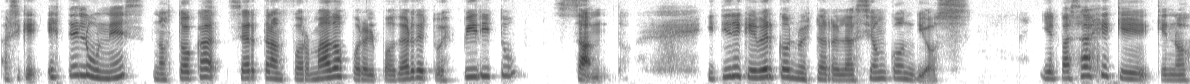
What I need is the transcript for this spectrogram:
Así que este lunes nos toca ser transformados por el poder de tu Espíritu Santo. Y tiene que ver con nuestra relación con Dios. Y el pasaje que, nos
